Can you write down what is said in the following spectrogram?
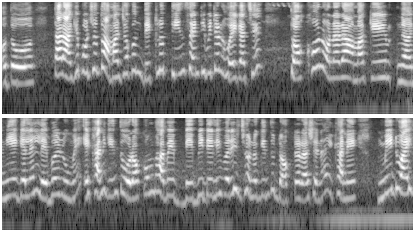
ও তো তার আগে পর্যন্ত আমার যখন দেখল তিন সেন্টিমিটার হয়ে গেছে, তখন ওনারা আমাকে নিয়ে গেলেন লেবার রুমে এখানে কিন্তু ওরকমভাবে বেবি ডেলিভারির জন্য কিন্তু ডক্টর আসে না। এখানে মিডওয়াইফ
